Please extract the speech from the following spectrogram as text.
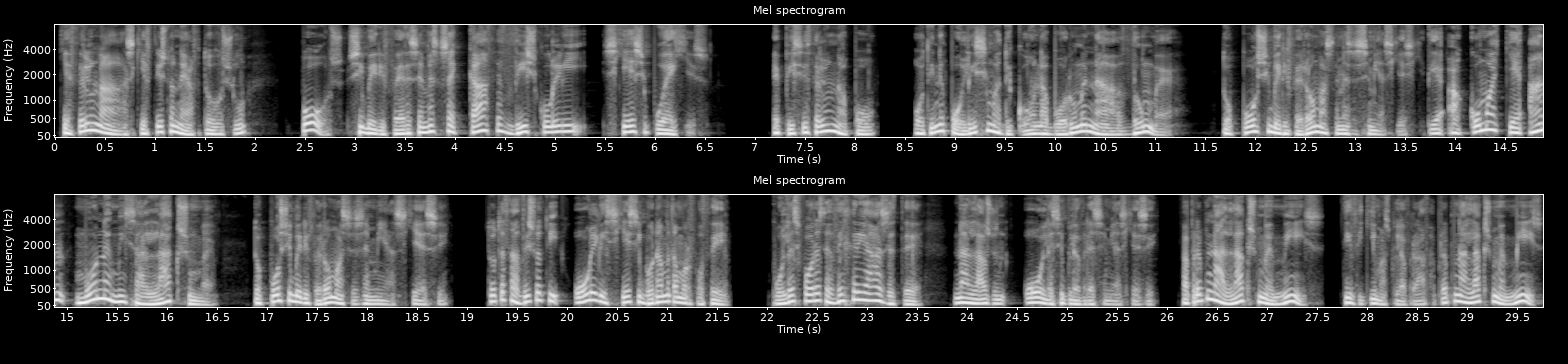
και θέλω να σκεφτείς τον εαυτό σου πώς συμπεριφέρεσαι μέσα σε κάθε δύσκολη σχέση που έχεις. Επίσης θέλω να πω ότι είναι πολύ σημαντικό να μπορούμε να δούμε το πώς συμπεριφερόμαστε μέσα σε μια σχέση. Γιατί ακόμα και αν μόνο εμείς αλλάξουμε το πώς συμπεριφερόμαστε σε μια σχέση, τότε θα δεις ότι όλη η σχέση μπορεί να μεταμορφωθεί. Πολλές φορές δεν χρειάζεται να αλλάζουν όλες οι πλευρές σε μια σχέση. Θα πρέπει να αλλάξουμε εμείς τη δική μας πλευρά, θα πρέπει να αλλάξουμε εμείς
